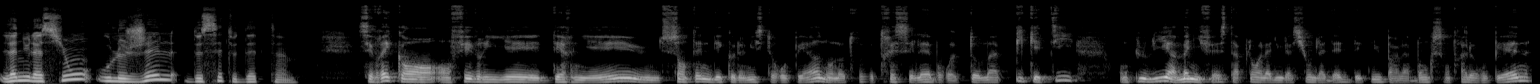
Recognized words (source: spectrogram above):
l'annulation ou le gel de cette dette. C'est vrai qu'en février dernier, une centaine d'économistes européens, dont notre très célèbre Thomas Piketty, ont publié un manifeste appelant à l'annulation de la dette détenue par la Banque centrale européenne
